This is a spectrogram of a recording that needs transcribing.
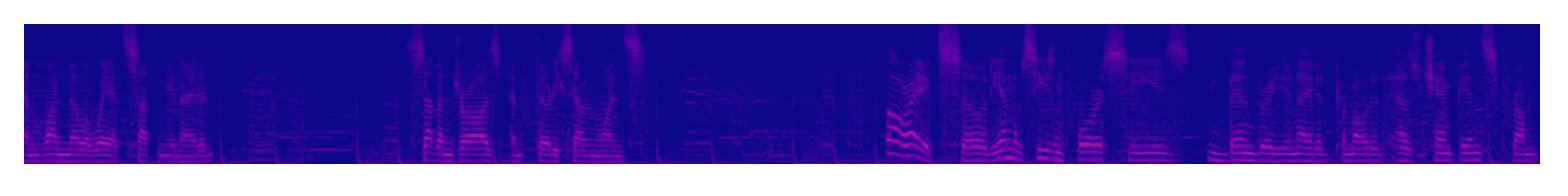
and 1-0 away at Sutton United. 7 draws and 37 wins. Alright, so the end of season 4 sees Banbury United promoted as champions from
